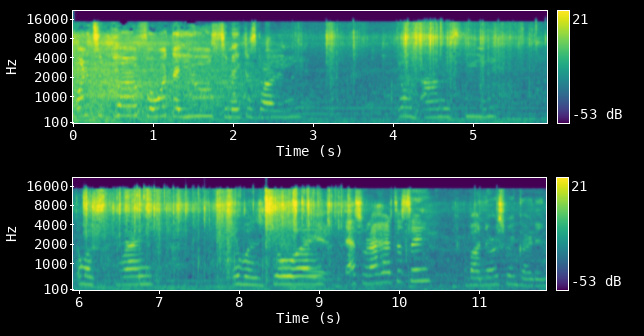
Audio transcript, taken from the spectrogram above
wanted to put for what they used to make this garden. It was honesty, it was strength, it was joy. And that's what I have to say about Spring Garden.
